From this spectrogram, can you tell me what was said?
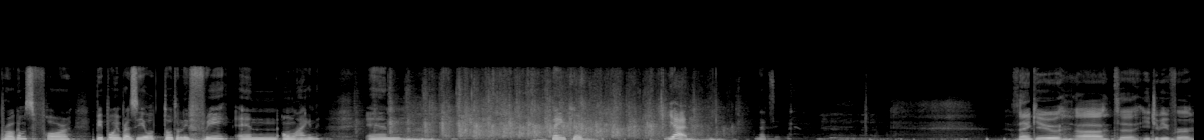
programs for people in brazil totally free and online. And thank you yeah that's it Thank you uh, to each of you for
